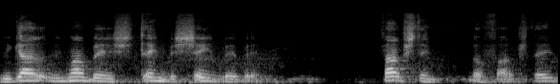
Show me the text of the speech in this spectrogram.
נגר, נגמר בשטיין, בשיין, בפרבשטיין, לא פרבשטיין.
